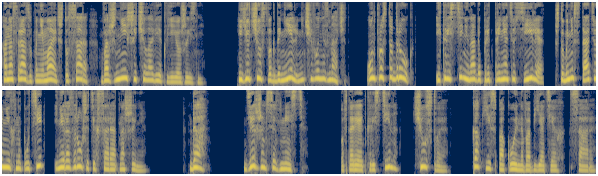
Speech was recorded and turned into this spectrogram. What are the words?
Она сразу понимает, что Сара — важнейший человек в ее жизни. Ее чувство к Даниэлю ничего не значит. Он просто друг, и Кристине надо предпринять усилия, чтобы не встать у них на пути и не разрушить их с Сарой отношения. «Да, держимся вместе», — повторяет Кристина, чувствуя, как ей спокойно в объятиях Сары.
